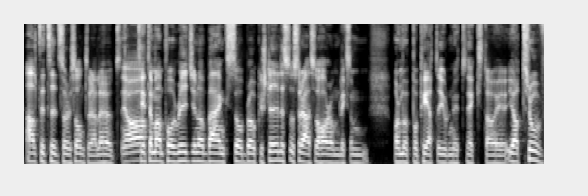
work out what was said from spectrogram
Alltid tidshorisonter, eller hur? Ja. Tittar man på regional banks och brokers deals och sådär så har de, liksom, var de uppe och petade och gjorde nytt text. Och jag tror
